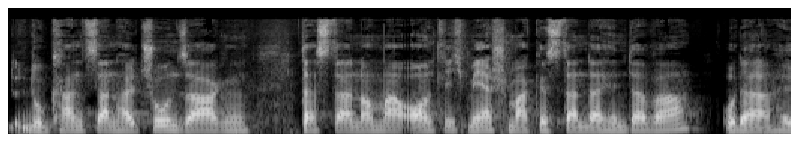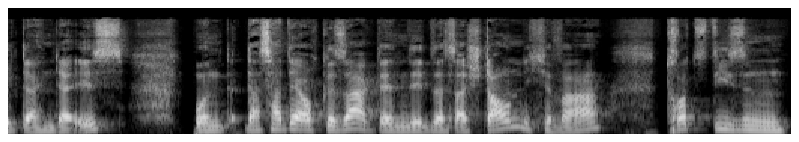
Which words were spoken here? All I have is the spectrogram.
du kannst dann halt schon sagen, dass da nochmal ordentlich mehr Schmackes dann dahinter war oder halt dahinter ist. Und das hat er auch gesagt, denn das Erstaunliche war, trotz diesen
